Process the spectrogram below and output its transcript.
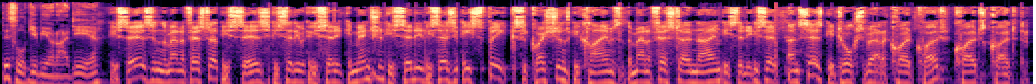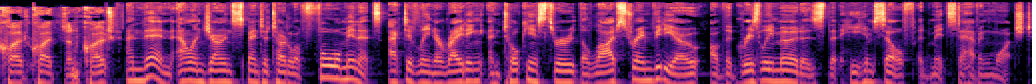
This will give you an idea. He says in the manifesto, he says, he said, he, he said he mentioned, he said it, he says, he speaks, he questions, he claims that the manifesto name, he said, he said, and says, he talks about a quote, quote, quote, quote, quote, quote, and quote. And then Alan Jones spent a total of four minutes actively narrating and talking us through the live stream video of the grisly murders that he himself admits to having watched.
